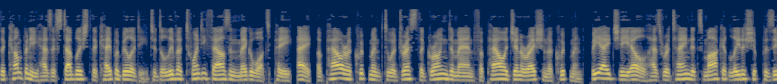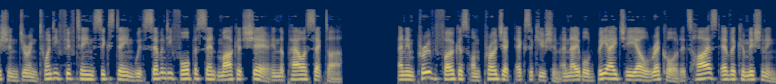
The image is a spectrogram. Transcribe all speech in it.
The company has established the capability to deliver 20,000 megawatts p.a. of power equipment to address the growing demand for power generation equipment. BHEL has retained its market leadership position during 2015-16 with 74% market share in the power sector. An improved focus on project execution enabled BHEL record its highest ever commissioning,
